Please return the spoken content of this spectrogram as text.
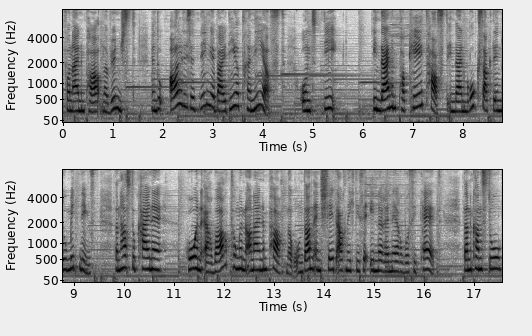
von einem Partner wünschst, wenn du all diese Dinge bei dir trainierst und die in deinem Paket hast, in deinem Rucksack, den du mitnimmst, dann hast du keine hohen Erwartungen an einen Partner und dann entsteht auch nicht diese innere Nervosität. Dann kannst du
